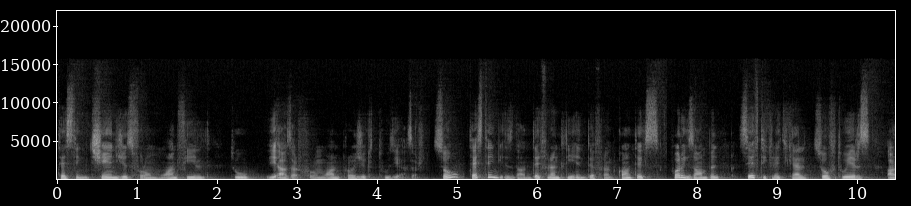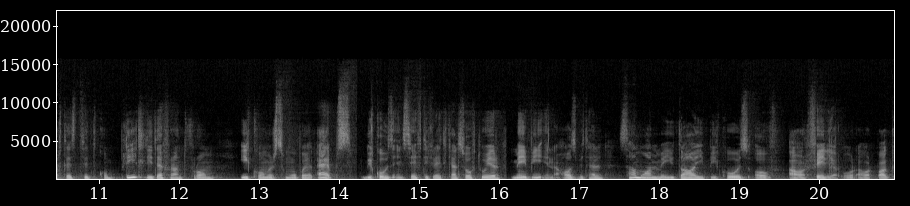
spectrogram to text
Testing changes from one field to the other, from one project to the other. So testing is done differently in different contexts. For example, safety critical softwares are tested completely different from e-commerce mobile apps. Because in safety critical software maybe in a hospital someone may die because of our failure or our bug.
